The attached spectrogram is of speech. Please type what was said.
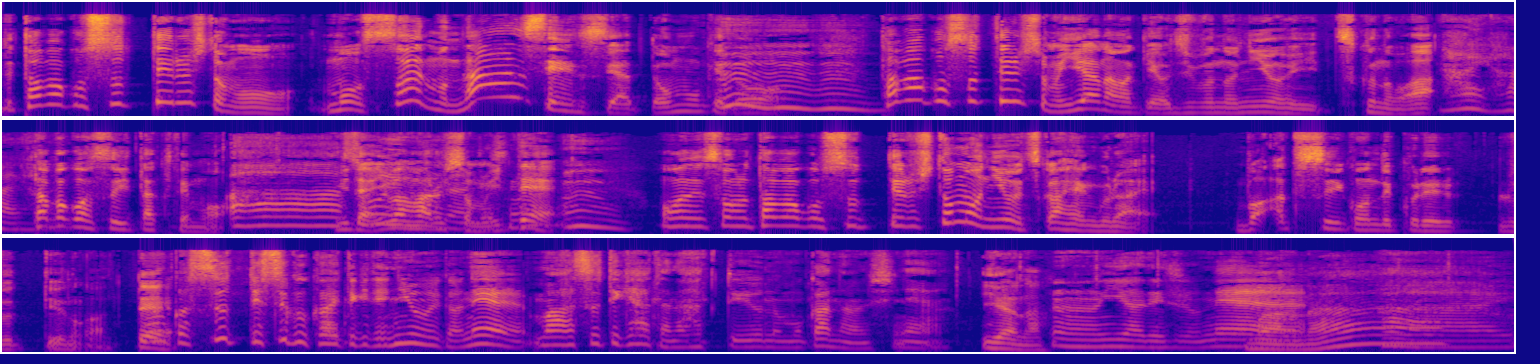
で、タバコ吸ってる人も、もうそれもうナンセンスやって思うけど、うんうんうんタバコ吸ってる人も嫌なわけよ、自分の匂いつくのは。はいはい、はい。タバコは吸いたくても。ああ、みたいに言わはる人もいてそううねほんで、そのタバコ吸ってる人も匂いつかへんぐらい、バーって吸い込んでくれるっていうのがあっうん。なんてか、吸ってすぐ帰ってきて匂いがね、まあ吸ってきはったなっていうのも我慢しね。嫌な。うん、嫌ですよね。まあなはい。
